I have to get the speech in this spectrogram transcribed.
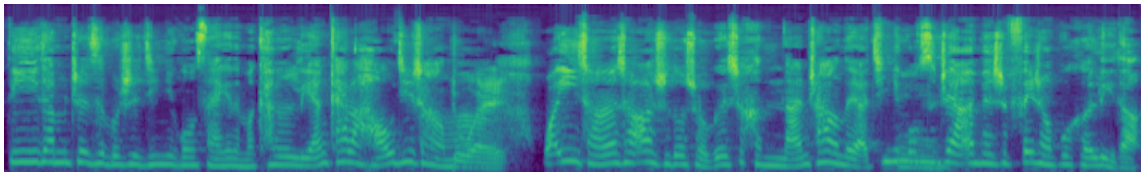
第一，他们这次不是经纪公司还给他们开了连开了好几场吗？对，哇，一场要唱二十多首歌是很难唱的呀。经纪公司这样安排是非常不合理的，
